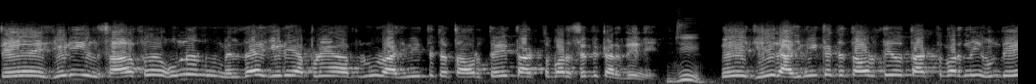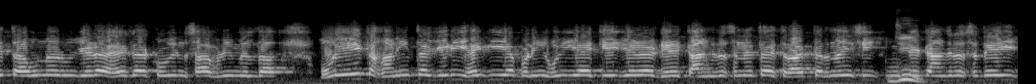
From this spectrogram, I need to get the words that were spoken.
ਤੇ ਜਿਹੜੀ ਇਨਸਾਫ ਉਹਨਾਂ ਨੂੰ ਮਿਲਦਾ ਹੈ ਜਿਹੜੇ ਆਪਣੇ ਆਪ ਨੂੰ ਰਾਜਨੀਤਿਕ ਤੌਰ ਤੇ ਤਾਕਤਵਰ ਸਿੱਧ ਕਰਦੇ ਨੇ। ਜੀ। ਤੇ ਜੇ ਰਾਜਨੀਤਿਕ ਤੌਰ ਤੇ ਉਹ ਤਾਕਤਵਰ ਨਹੀਂ ਹੁੰਦੇ ਤਾਂ ਉਹਨਾਂ ਨੂੰ ਜਿਹੜਾ ਹੈਗਾ ਕੋਈ ਇਨਸਾਫ ਨਹੀਂ ਮਿਲਦਾ। ਹੁਣ ਇਹ ਕਹਾਣੀ ਤਾਂ ਜਿਹੜੀ ਹੈਗੀ ਆ ਬਣੀ ਹੋਈ ਹੈ ਕਿ ਜਿਹੜਾ ਕਾਂਗਰਸ ਨੇ ਤਾਂ ਇਤਰਾਜ਼ ਕਰਨਾ ਹੀ ਸੀ। ਕਿਉਂਕਿ ਕਾਂਗਰਸ ਦੇ ਹੀ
